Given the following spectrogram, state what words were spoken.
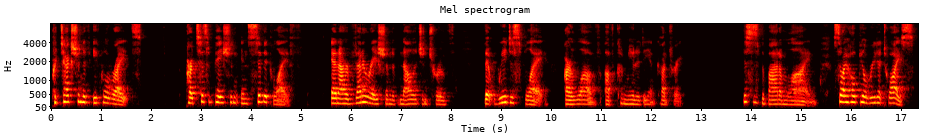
protection of equal rights, participation in civic life, and our veneration of knowledge and truth that we display our love of community and country. This is the bottom line, so I hope you'll read it twice.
